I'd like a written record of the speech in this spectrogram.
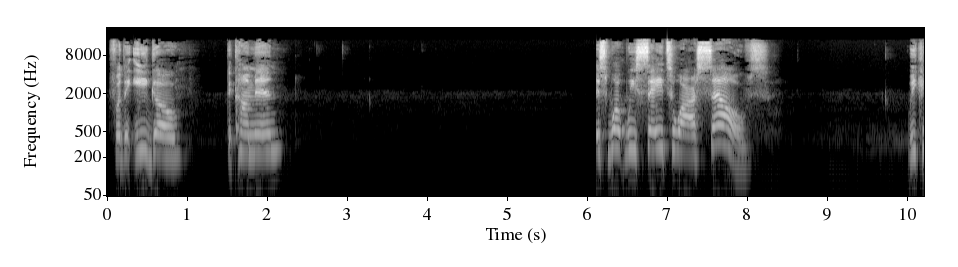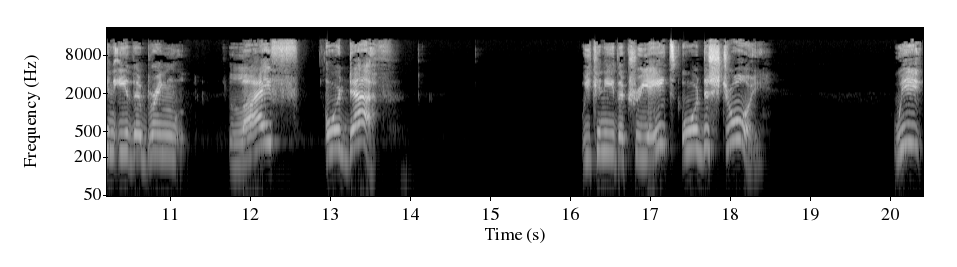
for the ego to come in. It's what we say to ourselves. We can either bring life or death. We can either create or destroy. We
